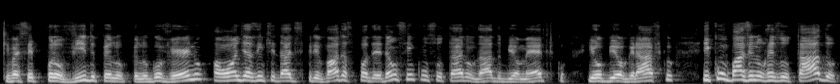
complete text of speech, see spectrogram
que vai ser provido pelo, pelo governo, onde as entidades privadas poderão sim consultar um dado biométrico e ou biográfico, e com base no resultado,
